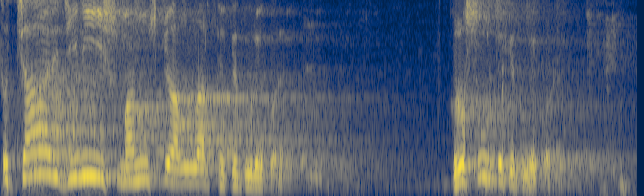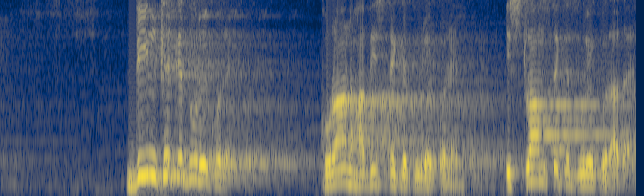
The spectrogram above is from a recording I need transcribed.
তো চার জিনিস মানুষকে আল্লাহর থেকে দূরে করে, রসুল থেকে দূরে করে, দিন থেকে দূরে করে, কোরআন, হাদিস থেকে দূরে করে, ইসলাম থেকে দূরে করে দেয়।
